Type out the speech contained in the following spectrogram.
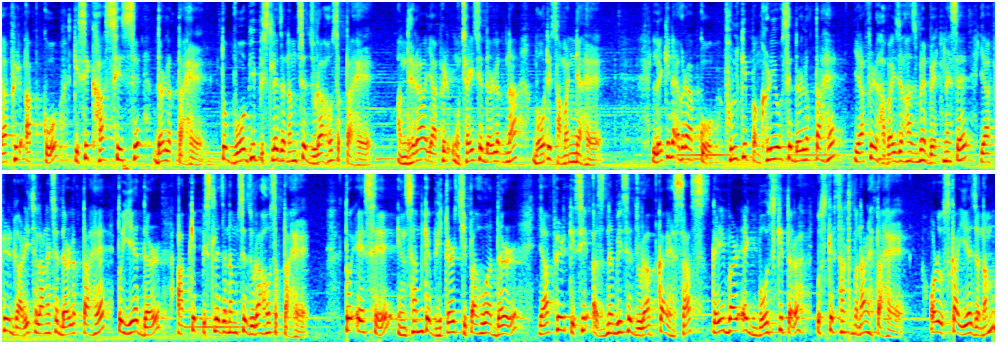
या फिर आपको किसी खास चीज़ से डर लगता है तो वो भी पिछले जन्म से जुड़ा हो सकता है। अंधेरा या फिर ऊंचाई से डर लगना बहुत ही सामान्य है। लेकिन अगर आपको फूल की पंखड़ियों से डर लगता है, या फिर हवाई जहाज़ में बैठने से, या फिर गाड़ी चलाने से डर लगता है तो ये डर आपके पिछले जन्म से जुड़ा हो सकता है। तो ऐसे इंसान के भीतर छिपा हुआ डर या फिर किसी अजनबी से जुड़ाव का एहसास कई बार एक बोझ की तरह उसके साथ बना रहता है और उसका यह जन्म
